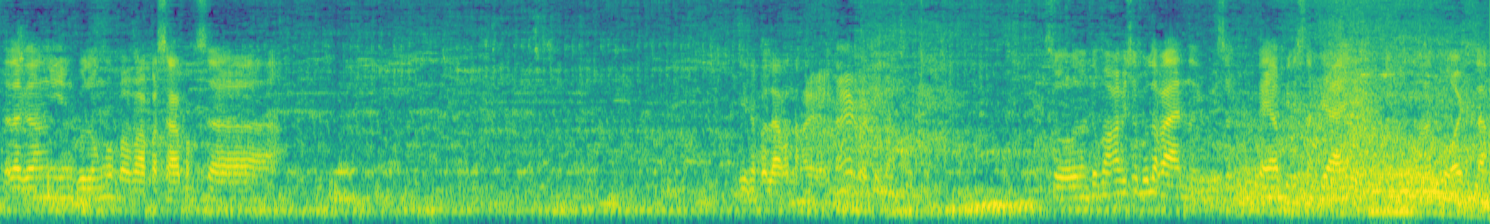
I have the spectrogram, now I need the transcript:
talagang yung gulong mo papapasapak sa hindi na pala ako naka- naka-record. So, nung dumaan kami sa Bulacan, kaya bilis ng biyahe, mga 2 hours lang.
